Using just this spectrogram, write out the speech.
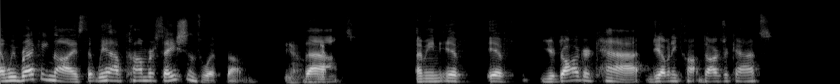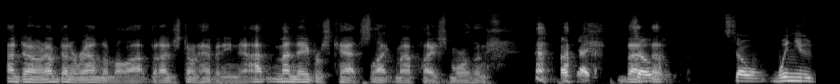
and we recognize that we have conversations with them yeah. that i mean if if your dog or cat do you have any dogs or cats? I don't. I've been around them a lot but i just don't have any now. I, my neighbor's cats like my place more than okay. But, so so when you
